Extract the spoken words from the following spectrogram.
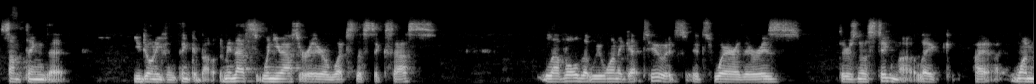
something that you don't even think about. I mean, that's when you asked earlier, what's the success level that we want to get to? It's it's where there is there's no stigma. Like I, one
